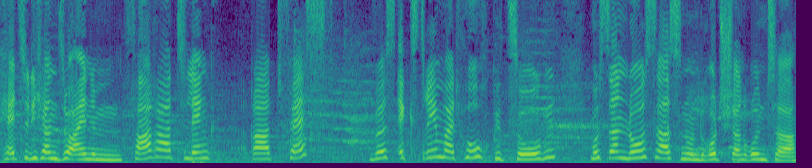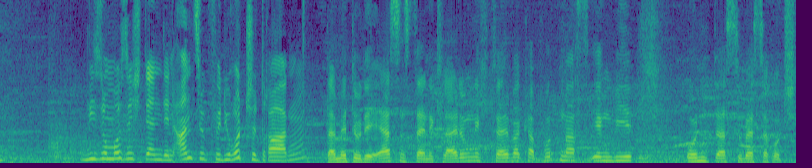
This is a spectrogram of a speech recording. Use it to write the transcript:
hältst du dich an so einem Fahrradlenkrad fest, wirst extrem weit hochgezogen, musst dann loslassen und rutscht dann runter. Wieso muss ich denn den Anzug für die Rutsche tragen? Damit du dir erstens deine Kleidung nicht selber kaputt machst irgendwie und dass du besser rutscht.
